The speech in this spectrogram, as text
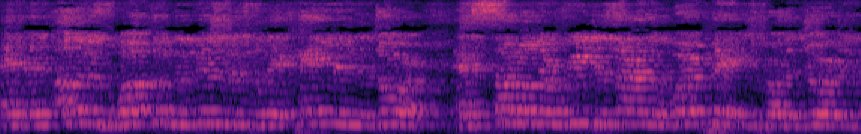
and, and others welcomed the visitors when they came in the door. And some of them redesigned the web page, Brother George, and,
